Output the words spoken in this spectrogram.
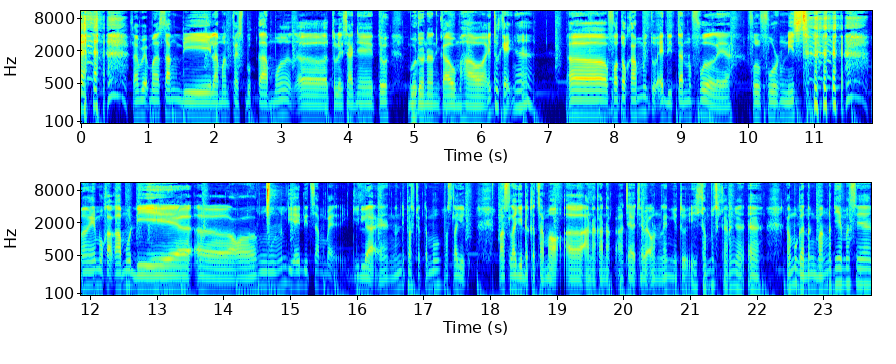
Sampai masang di laman Facebook kamu uh, Tulisannya itu Burunan kaum hawa. Itu kayaknya uh, foto kamu itu editan full ya full furnish makanya muka kamu di uh, diedit sampai gila ya. Nanti pas ketemu pas lagi pas lagi deket sama uh, anak-anak uh, cewek-cewek online gitu ih kamu sekarang gak uh, kamu ganteng banget ya mas ya.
